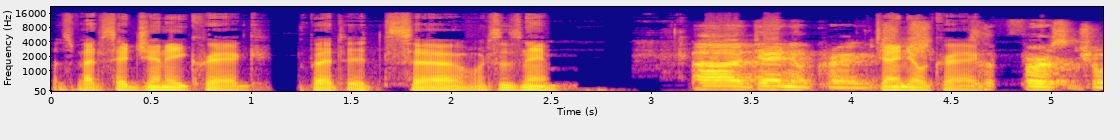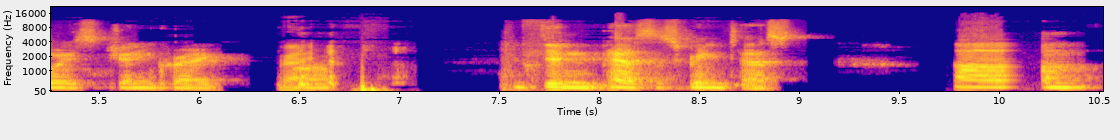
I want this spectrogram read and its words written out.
was about to say Jenny Craig, but it's uh, what's his name? uh, Daniel Craig. Daniel Craig. the first choice, Jenny Craig. Right. Um, didn't pass the screen test. Um,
